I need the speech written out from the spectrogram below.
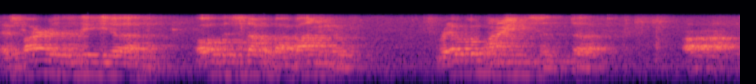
as far as the uh, all this stuff about bombing of railroad lines and uh, uh,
